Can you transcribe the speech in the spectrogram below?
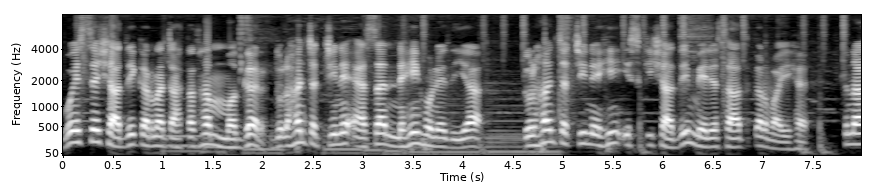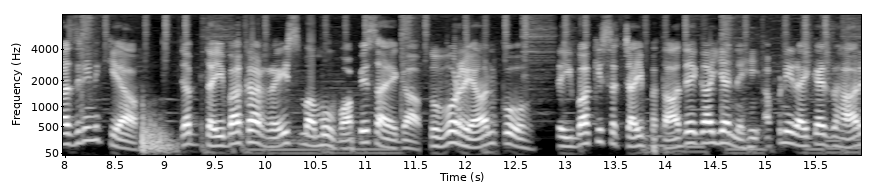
वो इससे शादी करना चाहता था, मगर दुल्हन चच्ची ने ऐसा नहीं होने दिया। दुल्हन चच्ची ने ही इसकी शादी मेरे साथ करवाई है। तो नाजरीन, क्या जब तैयबा का रईस मामू वापस आएगा तो वो रेयान को तैयबा की सच्चाई बता देगा या नहीं? अपनी राय का इजहार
